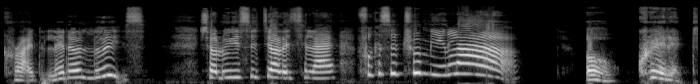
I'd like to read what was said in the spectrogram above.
cried little Louis. 小路易斯叫了起来：“福克斯出名啦！” Oh, quit it,"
